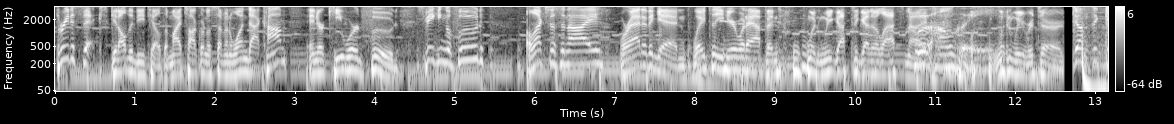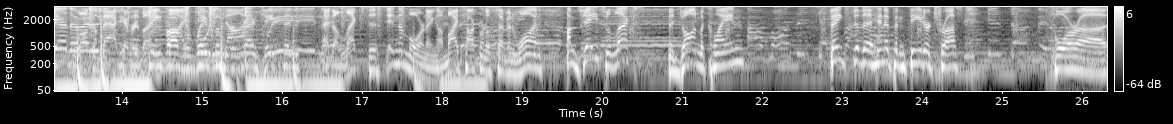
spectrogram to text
3 to 6. Get all the details at MyTalk1071.com. Enter keyword food. Speaking of food, Alexis and I were at it again. Wait till you hear what happened when we got together last night. We're hungry. When we returned. Jump together. Welcome back, everybody. Away from the 549. Jason and Alexis in the morning on My Talk 1071. I'm Jace with Lex and Dawn McClain. Thanks to the Hennepin Theater Trust for uh,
